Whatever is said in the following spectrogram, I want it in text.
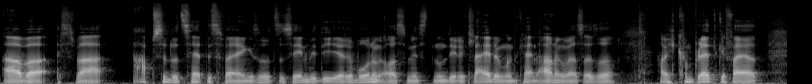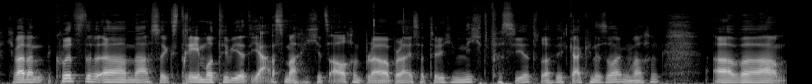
Aber es war absolut satisfying, so zu sehen, wie die ihre Wohnung ausmisten und ihre Kleidung und keine Ahnung was. Also habe ich komplett gefeiert. Ich war dann kurz danach so extrem motiviert, ja, das mache ich jetzt auch und bla bla bla. Ist natürlich nicht passiert, brauchte ich gar keine Sorgen machen. Aber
